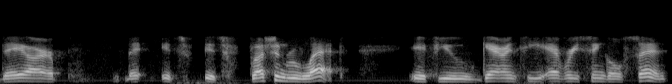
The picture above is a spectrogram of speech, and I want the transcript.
they are they, it's it's Russian roulette if you guarantee every single cent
